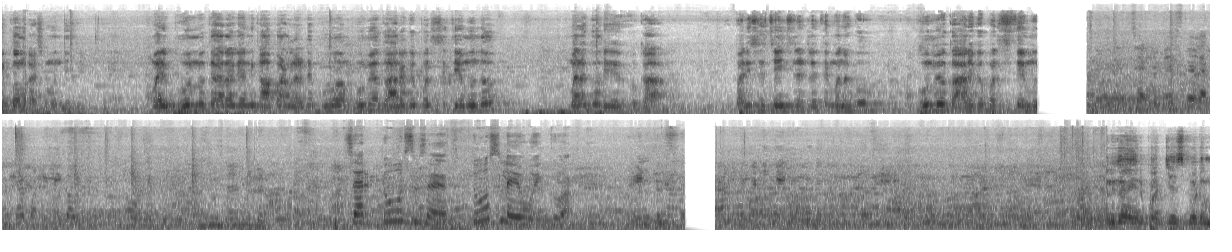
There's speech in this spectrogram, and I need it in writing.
ఎక్కువ అవకాశం ఉంది. మరి భూమి యొక్క ఆరోగ్యాన్ని కాపాడాలంటే భూ భూమి యొక్క ఆరోగ్య పరిస్థితి ఏముందో మనకు ఒక పరీక్ష చేయించినట్లయితే మనకు భూమి యొక్క ఆరోగ్య పరిస్థితి ఏముంది? సార్ టూస్ సార్ టూస్ లేవు ఎక్కువ. ఏం టూస్గా ఏర్పాటు చేసుకోవడం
